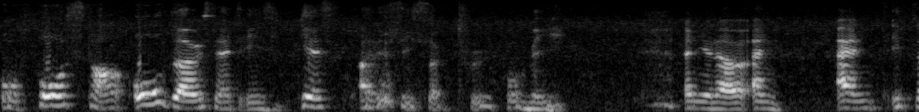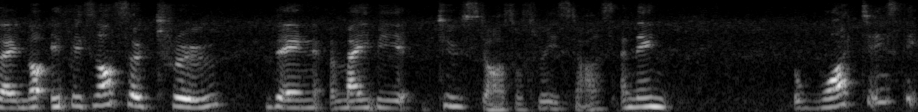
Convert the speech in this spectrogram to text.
or four star all those that is yes oh, this is so true for me and you know and and if they not if it's not so true then maybe two stars or three stars and then what is the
